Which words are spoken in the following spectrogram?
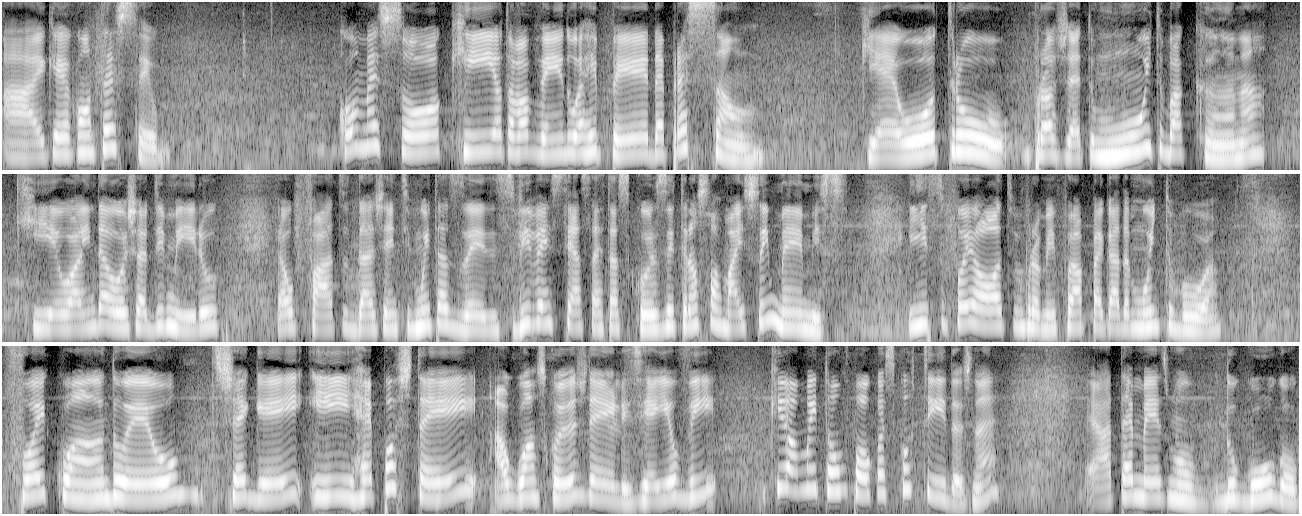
Aí o que aconteceu? Começou que eu estava vendo o RP Depressão, que é outro projeto muito bacana que eu ainda hoje admiro é o fato da gente muitas vezes vivenciar certas coisas e transformar isso em memes. E isso foi ótimo para mim, foi uma pegada muito boa. Foi quando eu cheguei e repostei algumas coisas deles e aí eu vi que aumentou um pouco as curtidas, né? É, até mesmo do Google,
